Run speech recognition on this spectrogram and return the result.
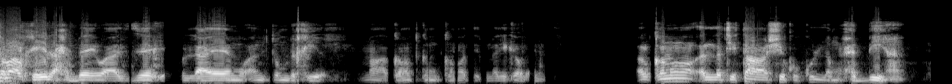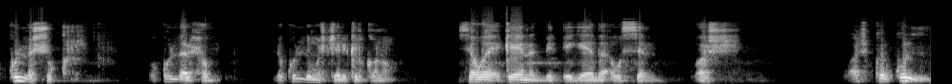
صباح الخير أحبائي وأعزائي كل عام وأنتم بخير. مع قناتكم قناة الملكة والأمير القناة التي تعشق كل محبيها كل الشكر وكل الحب لكل مشترك القناة سواء كانت بالإجابة أو السلب. وأش... وأشكر كل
